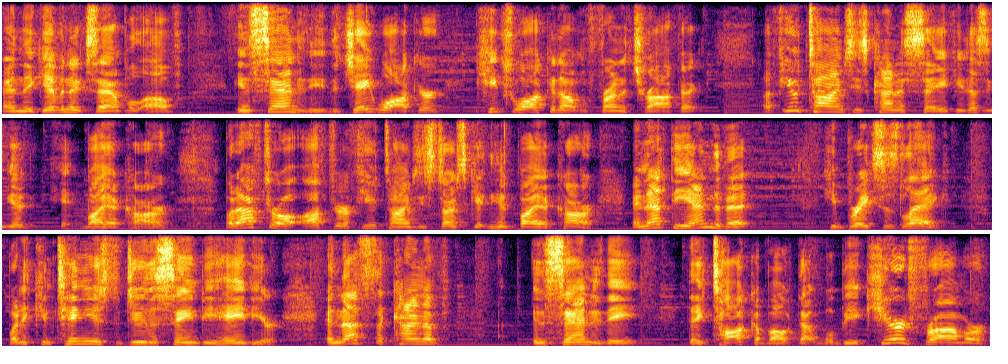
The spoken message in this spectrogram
and they give an example of insanity. The jaywalker keeps walking out in front of traffic. A few times he's kind of safe. He doesn't get hit by a car. But after, all, after a few times, he starts getting hit by a car. And at the end of it, he breaks his leg. But he continues to do the same behavior. And that's the kind of insanity they talk about that will be cured from or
